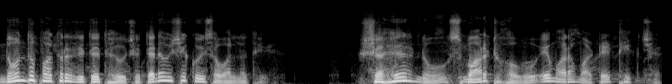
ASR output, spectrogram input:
નોંધપાત્ર રીતે થયું છે. તેના વિશે કોઈ સવાલ નથી. શહેરનું સ્માર્ટ હોવું એ મારા માટે ઠીક છે.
